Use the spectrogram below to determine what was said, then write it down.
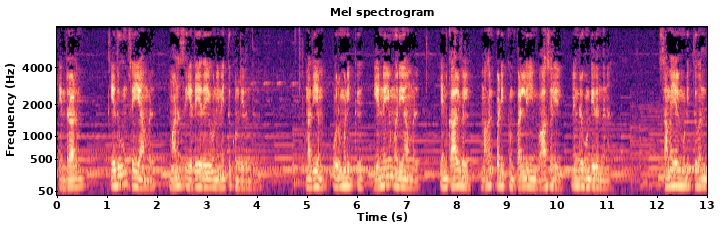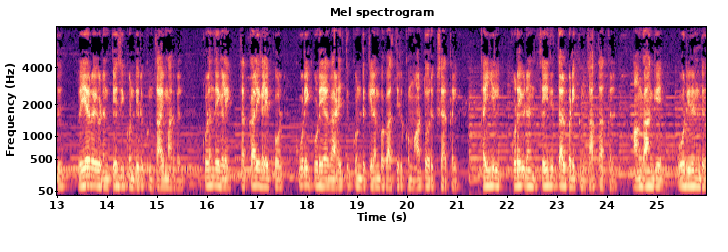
என்றாலும் எதுவும் செய்யாமல் மனசு எதை எதையோ நினைத்துக் கொண்டிருந்தது. மதியம் ஒரு மணிக்கு என்னையும் அறியாமல் என் கால்கள் மகன் படிக்கும் பள்ளியின் வாசலில் நின்று கொண்டிருந்தன. சமையல் முடித்து வந்து வியர்வையுடன் பேசிக்கொண்டிருக்கும் தாய்மார்கள் குழந்தைகளை தக்காளிகளைப் போல் கூடை கூடையாக அடைத்துக் கொண்டு கிளம்ப காத்திருக்கும் ஆட்டோ ரிக்ஷாக்கள் கையில் குடையுடன் செய்தித்தாள் படிக்கும் தாத்தாக்கள் ஆங்காங்கே ஓரிரண்டு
